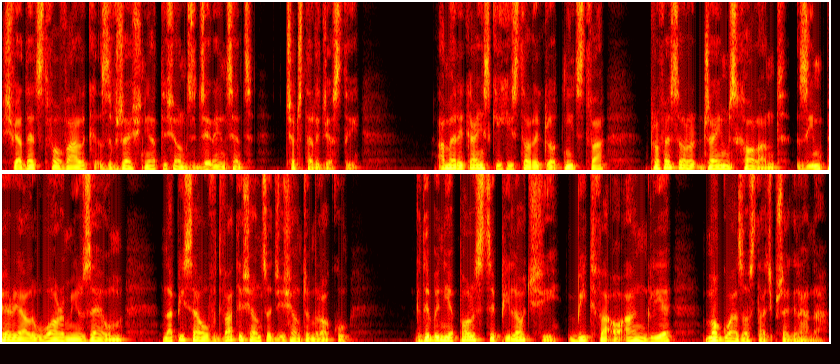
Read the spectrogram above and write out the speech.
świadectwo walk z września 1940. Amerykański historyk lotnictwa profesor James Holland z Imperial War Museum napisał w 2010 roku Gdyby nie polscy piloci, bitwa o Anglię mogła zostać przegrana.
